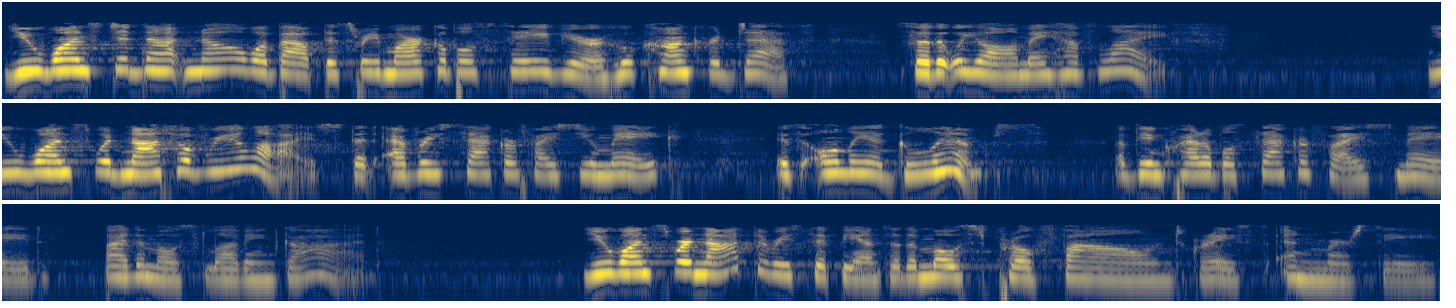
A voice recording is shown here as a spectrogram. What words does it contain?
You once did not know about this remarkable Savior who conquered death so that we all may have life. You once would not have realized that every sacrifice you make is only a glimpse of the incredible sacrifice made by the most loving God. You once were not the recipients of the most profound grace and mercy.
